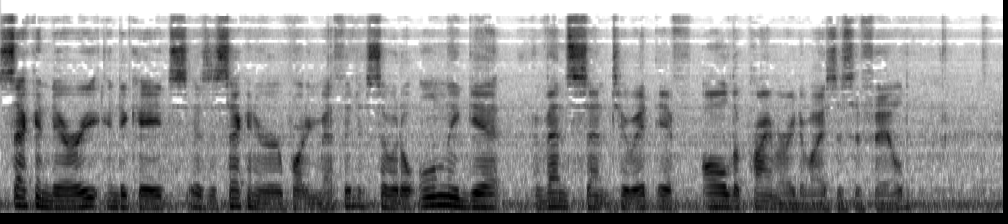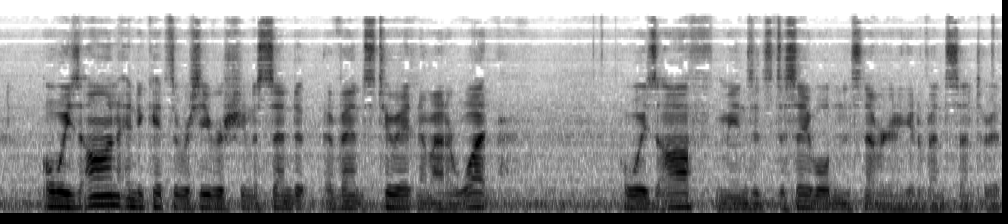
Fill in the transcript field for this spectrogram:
Secondary indicates is a secondary reporting method, so it'll only get events sent to it if all the primary devices have failed. Always on indicates the receiver is going to send events to it no matter what. Always off means it's disabled and it's never going to get events sent to it.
